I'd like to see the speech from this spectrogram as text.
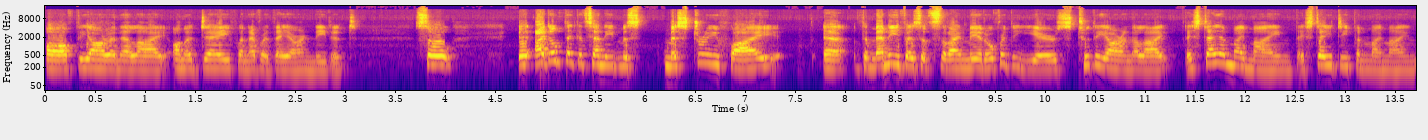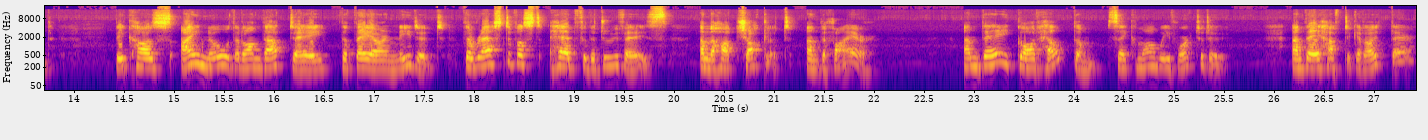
of the RNLI on a day whenever they are needed. So I don't think it's any mis- mystery why uh, the many visits that I made over the years to the RNLI, they stay in my mind, they stay deep in my mind, because I know that on that day that they are needed, the rest of us head for the duvets and the hot chocolate and the fire. And they, God help them, say, come on, we've work to do. And they have to get out there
